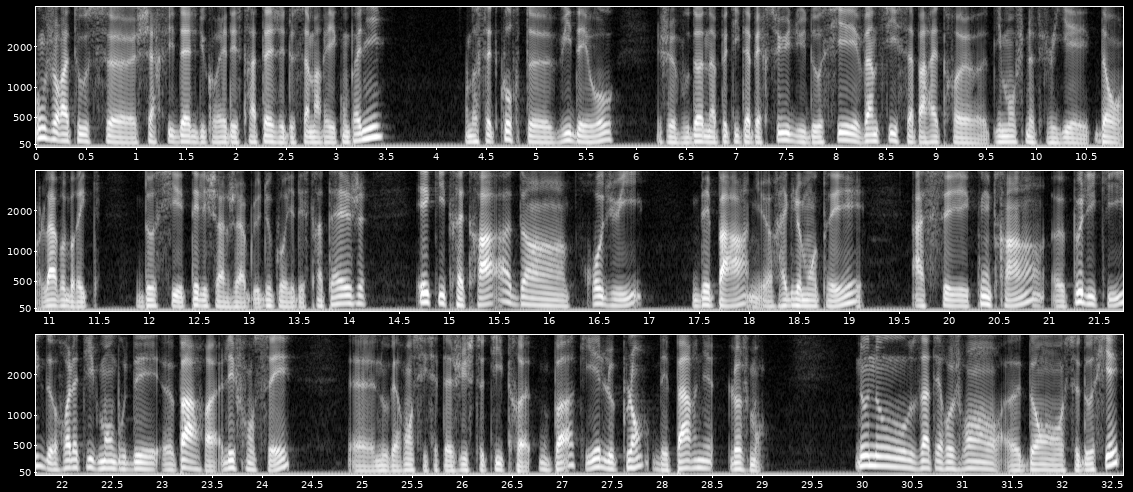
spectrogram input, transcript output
Bonjour à tous, euh, chers fidèles du Courrier des Stratèges et de Samarie et compagnie. Dans cette courte vidéo, je vous donne un petit aperçu du dossier 26 à paraître euh, dimanche 9 juillet dans la rubrique Dossier téléchargeable du Courrier des Stratèges et qui traitera d'un produit d'épargne réglementé assez contraint, euh, peu liquide, relativement boudé par les Français. Nous verrons si c'est à juste titre ou pas, qui est le plan d'épargne logement. Nous nous interrogerons euh, dans ce dossier,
